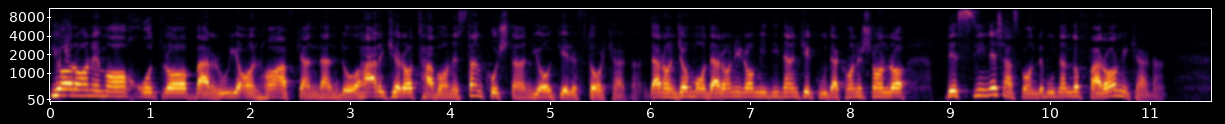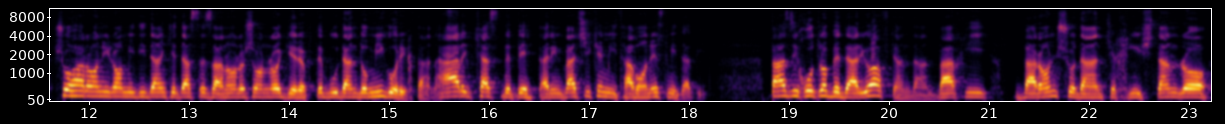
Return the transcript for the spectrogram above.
یاران ما خود را بر روی آنها افکندند و هر که را توانستند کشتند یا گرفتار کردند. در آنجا مادرانی را می‌دیدند که کودکانشان را به سینه چسبانده بودند و فرار می‌کردند. شوهرانی را می‌دیدند که دست زنانشان را گرفته بودند و میگریختند. هر کس به بهترین وجهی که می‌توانست میدوید. بعضی خود را به دریا افکندند. برخی بران شدند که خیشتن را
